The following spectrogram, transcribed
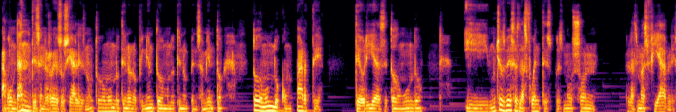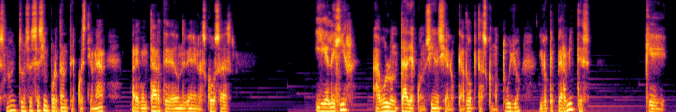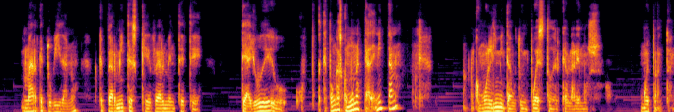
abundantes en las redes sociales, ¿no? Todo el mundo tiene una opinión, todo el mundo tiene un pensamiento, todo el mundo comparte teorías de todo el mundo y muchas veces las fuentes pues no son las más fiables, ¿no? Entonces es importante cuestionar, preguntarte de dónde vienen las cosas y elegir a voluntad y a conciencia lo que adoptas como tuyo y lo que permites que marque tu vida, ¿no? Que permites que realmente te, te ayude o, que te pongas como una cadenita, ¿no? Como un límite autoimpuesto del que hablaremos muy pronto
